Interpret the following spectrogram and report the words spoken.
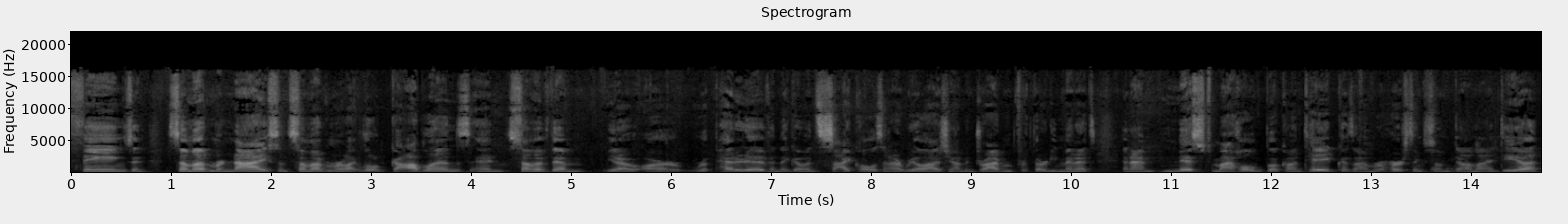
things. And some of them are nice and some of them are like little goblins. And some of them, you know, are repetitive and they go in cycles. And I realize, you know, I've been driving for 30 minutes and I missed my whole book on tape because I'm rehearsing some dumb idea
